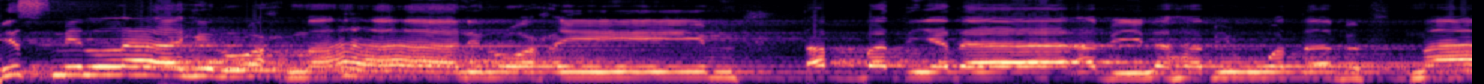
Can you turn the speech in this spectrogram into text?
بسم الله الرحمن الرحيم تبت يدا أبي لهب وتب ما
